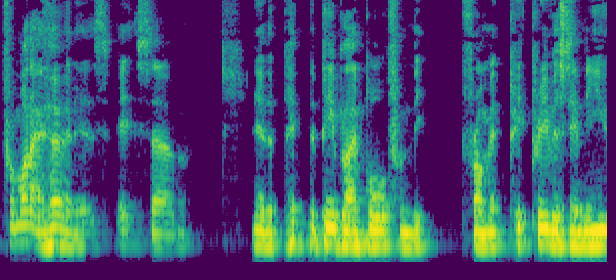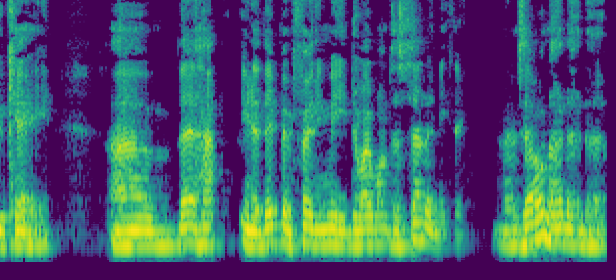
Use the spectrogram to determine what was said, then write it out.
from what I heard is it's, um, you know, the, the people I bought from the, from it pre- previously in the UK, um, they're ha- you know, they've been phoning me, do I want to sell anything? And I say, oh, no, no, no.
